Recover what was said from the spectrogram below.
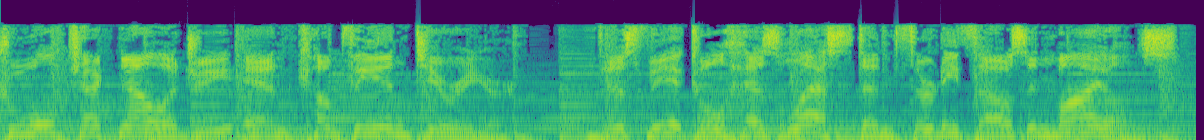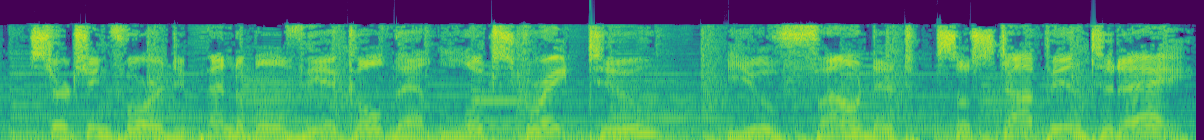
cool technology, and comfy interior. This vehicle has less than 30,000 miles. Searching for a dependable vehicle that looks great too? You've found it, so stop in today.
